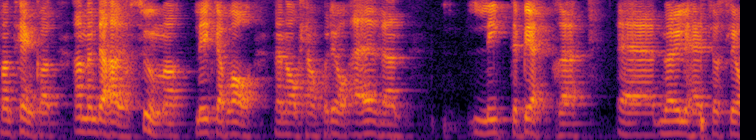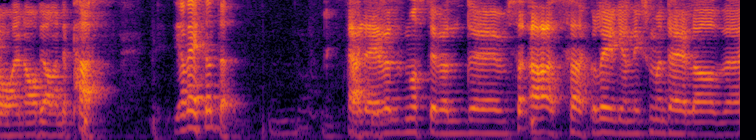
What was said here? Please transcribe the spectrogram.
man tänker att ah, men det här gör Summar lika bra, men har kanske då även lite bättre eh, möjlighet till att slå en avgörande pass. Jag vet inte. Ja, det är väl, måste väl det är sä- säkerligen liksom en del av eh,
